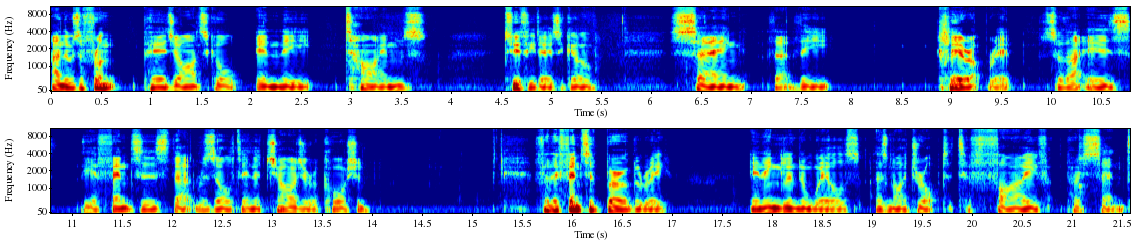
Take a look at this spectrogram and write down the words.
And there was a front page article in the Times two, three days ago saying that the clear up rate, so that is the offences that result in a charge or a caution, for the offence of burglary in England and Wales has now dropped to 5%.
